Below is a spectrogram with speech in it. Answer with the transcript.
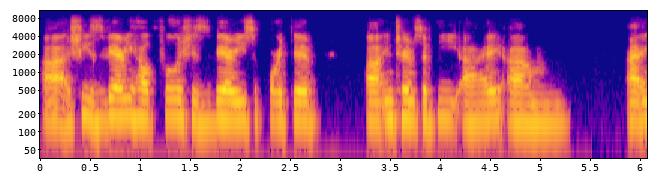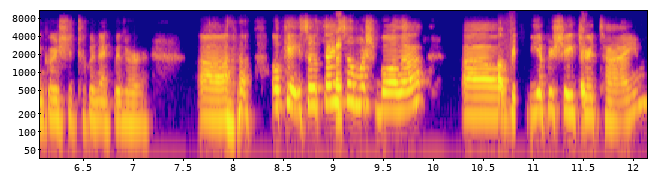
Uh, she's very helpful. She's very supportive uh, in terms of DEI. Um, I encourage you to connect with her. Uh, okay, so thanks so much, Bola. Uh, we appreciate your time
